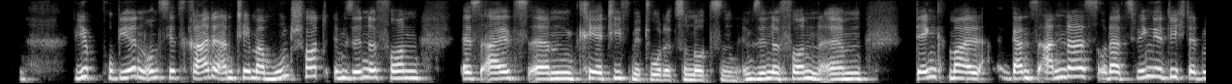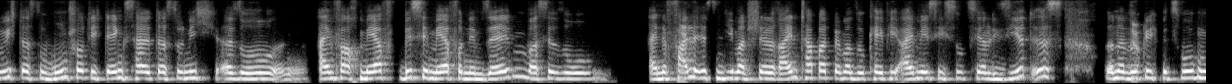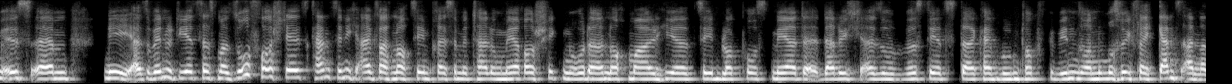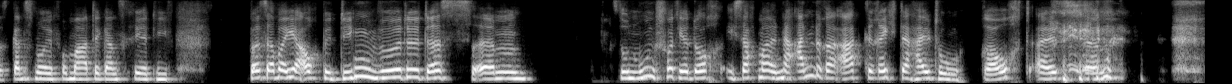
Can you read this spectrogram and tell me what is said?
wir probieren uns jetzt gerade am Thema Moonshot im Sinne von, es als ähm, Kreativmethode zu nutzen. Im Sinne von, ähm, denk mal ganz anders oder zwinge dich dadurch, dass du moonshottig denkst, halt, dass du nicht, also einfach mehr, bisschen mehr von demselben, was ja so eine Falle ist, in die man schnell reintappert, wenn man so KPI-mäßig sozialisiert ist, sondern wirklich ja. gezwungen ist, ähm, Nee, also wenn du dir jetzt das mal so vorstellst, kannst du nicht einfach noch zehn Pressemitteilungen mehr rausschicken oder nochmal hier zehn Blogposts mehr. Dadurch also wirst du jetzt da keinen Blumentopf gewinnen, sondern du musst wirklich vielleicht ganz anders, ganz neue Formate, ganz kreativ. Was aber ja auch bedingen würde, dass ähm, so ein Moonshot ja doch, ich sag mal, eine andere artgerechte Haltung braucht als ähm,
